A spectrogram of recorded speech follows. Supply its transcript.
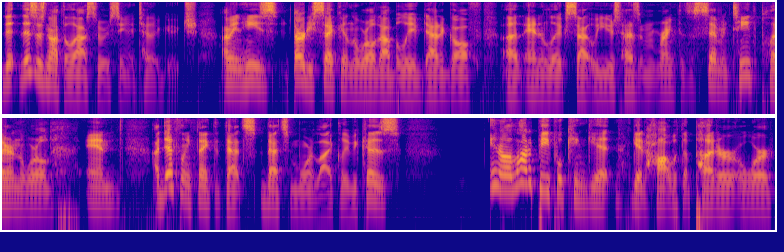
th- this is not the last that we've seen of Talor Gooch. I mean, he's 32nd in the world, I believe. Data Golf uh, analytics site we use has him ranked as the 17th player in the world, and I definitely think that that's that's more likely because you know, a lot of people can get get hot with a putter, or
